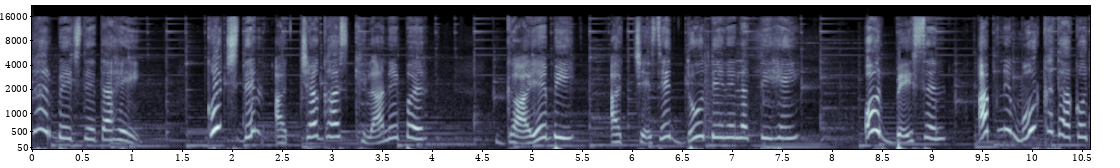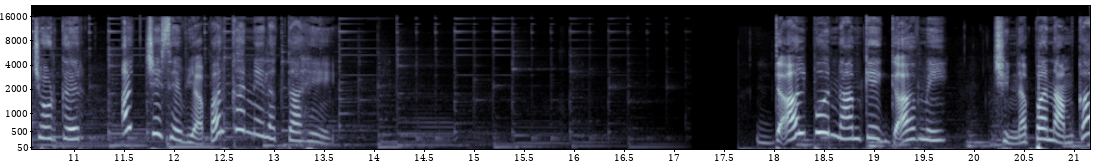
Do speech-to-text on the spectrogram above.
घर बेच देता है। कुछ दिन अच्छा घास खिलाने पर गाय भी अच्छे से दूध देने लगती है। और बेसन अपनी मूर्खता को छोड़कर अच्छे से व्यापार करने लगता है। डालपुर नाम के गाँव में छिन्नप्पा नाम का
